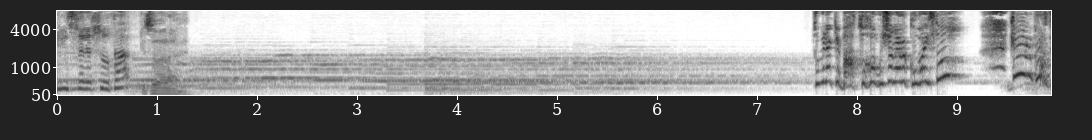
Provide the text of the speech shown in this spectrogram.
মিস্টার সুলতান কিছু আর নাই। তুমি নাকি বাস্তু কমিশনার কুবাইছো কেমন করছ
